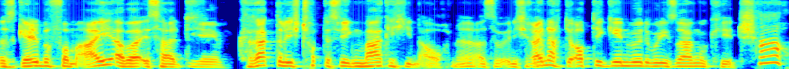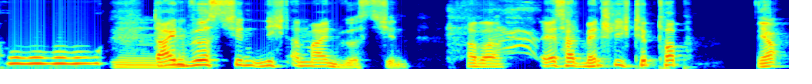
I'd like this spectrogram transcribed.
das Gelbe vom Ei, aber ist halt nee. charakterlich top, deswegen mag ich ihn auch. Ne? Also, wenn ich rein nach der Optik gehen würde, würde ich sagen, okay, ciao, mhm. dein Würstchen, nicht an mein Würstchen. Aber er ist halt menschlich tipptopp. Ja.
